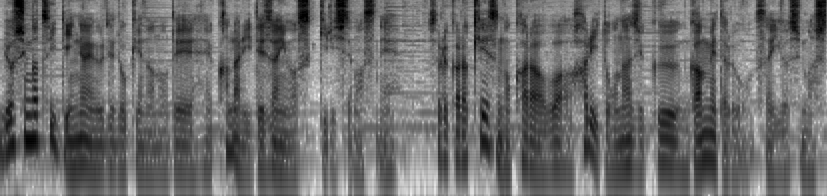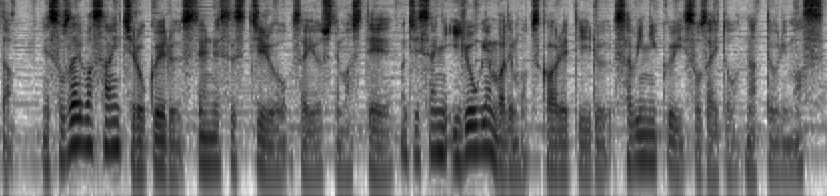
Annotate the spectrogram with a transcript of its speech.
秒針がついていない腕時計なので、かなりデザインはスッキリしてますね。それからケースのカラーは針と同じくガンメタルを採用しました。素材は 316L ステンレススチールを採用してまして実際に医療現場でも使われている錆びにくい素材となっております。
